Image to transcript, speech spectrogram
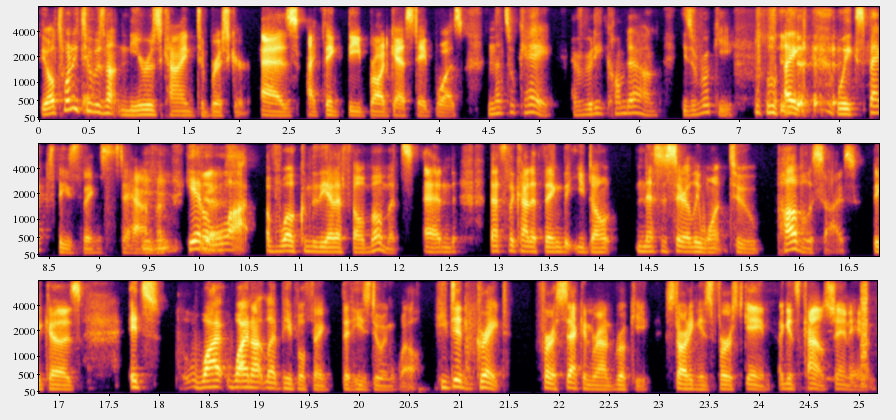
The all 22 yeah. was not near as kind to Brisker as I think the broadcast tape was. And that's okay. Everybody calm down. He's a rookie. like we expect these things to happen. Mm-hmm. He had yes. a lot of welcome to the NFL moments. And that's the kind of thing that you don't necessarily want to publicize because it's why why not let people think that he's doing well? He did great for a second round rookie starting his first game against Kyle Shanahan.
